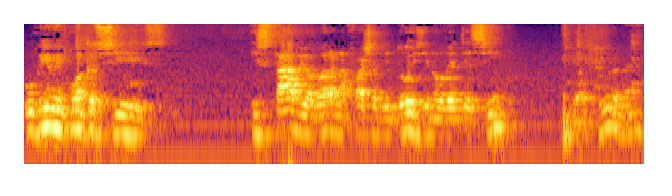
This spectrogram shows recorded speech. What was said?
O rio encontra-se estável agora na faixa de 2,95 de altura, né?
